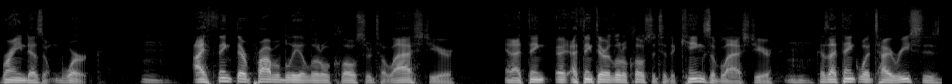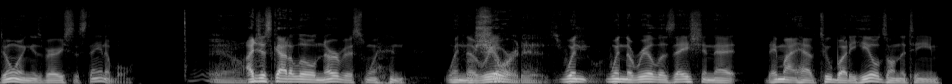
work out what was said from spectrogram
brain doesn't work. Mm. I think they're probably a little closer to last year, and I think I think they're a little closer to the Kings of last year Mm-hmm. because I think what Tyrese is doing is very sustainable. Yeah. I just got a little nervous when when For the real sure it is, for when sure. when the realization that they might have two Buddy Hields on the team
